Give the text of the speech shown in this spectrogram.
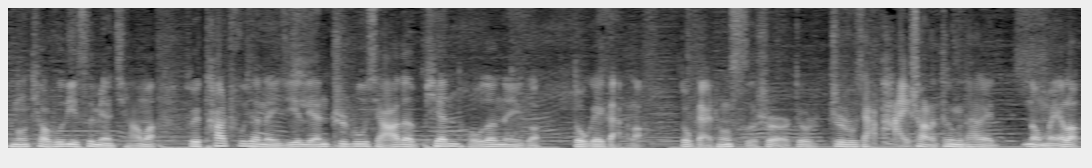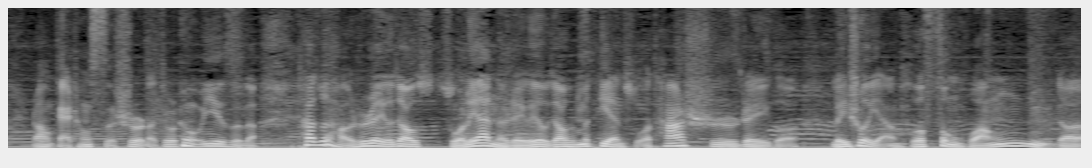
他能跳出第四面墙嘛，所以他出现那集连蜘蛛侠的片头的那个都给改了。都改成死侍，就是蜘蛛侠啪一上来，腾他给弄没了，然后改成死侍的，就是很有意思的。他最好是这个叫锁链的这个，又叫什么电锁，他是这个镭射眼和凤凰女的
